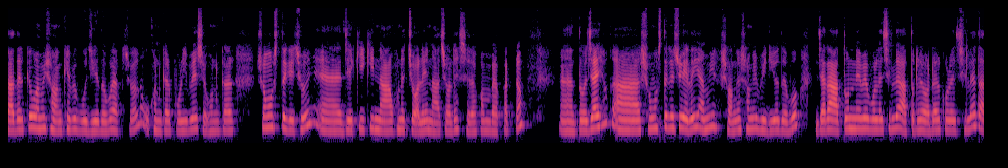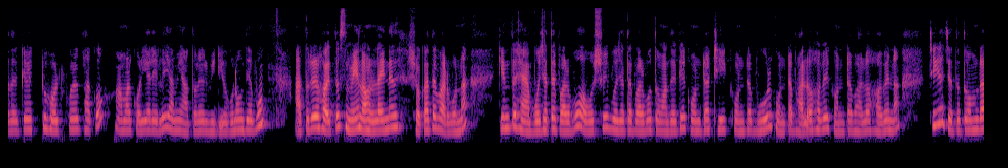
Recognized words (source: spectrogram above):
তাদেরকেও আমি সংক্ষেপে বুঝিয়ে দেবো অ্যাকচুয়াল ওখানকার পরিবেশ, ওখানকার সমস্ত কিছুই যে কি কি না ওখানে চলে, না চলে সেরকম ব্যাপারটা। তো যাই হোক সমস্ত কিছু এলেই আমি সঙ্গে সঙ্গে ভিডিও দেব। যারা আতর নেবে বলেছিলে, আতরের অর্ডার করেছিলে তাদেরকে একটু হোল্ড করে থাকো। আমার কোরিয়ার এলেই আমি আতরের ভিডিওগুলোও দেব। আতরের হয়তো স্মেল অনলাইনে শোকাতে পারব না। কিন্তু হ্যাঁ বোঝাতে পারব, অবশ্যই বোঝাতে পারব তোমাদেরকে কোনটা ঠিক, কোনটা ভুল, কোনটা ভালো হবে, কোনটা ভালো হবে না। ঠিক আছে? তো তোমরা,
